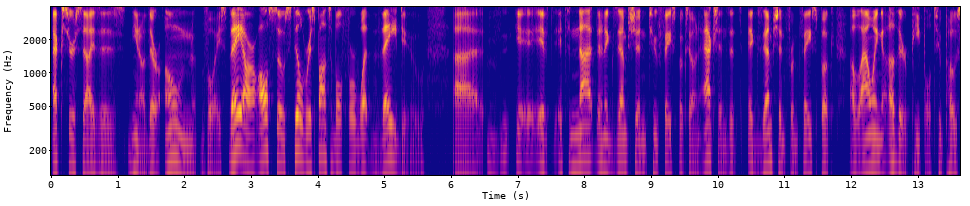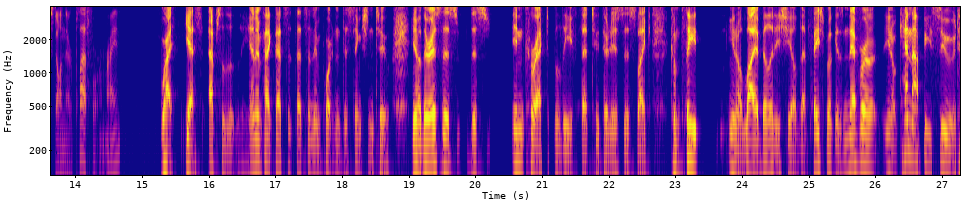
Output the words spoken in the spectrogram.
exercises you know their own voice. They are also still responsible for what they do. Uh, if it's not an exemption to facebook's own actions it's exemption from facebook allowing other people to post on their platform right? Right. Yes absolutely. And in fact that's that's an important distinction too. You know there is this this incorrect belief that 230 is this like complete you know liability shield that facebook is never you know cannot be sued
